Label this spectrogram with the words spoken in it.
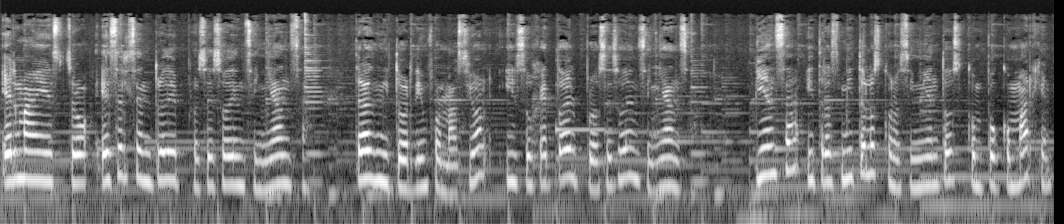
El maestro es el centro del proceso de enseñanza, transmitor de información y sujeto del proceso de enseñanza. Piensa y transmite los conocimientos con poco margen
